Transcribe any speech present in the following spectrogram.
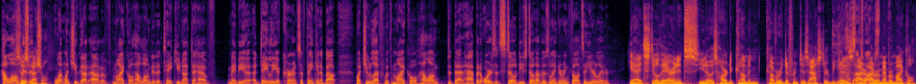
How long So did special. It, on- once you got out of Michael, how long did it take you not to have maybe a, a daily occurrence of thinking about what you left with Michael? How long did that happen, or is it still? Do you still have those lingering thoughts a year later? Yeah, it's still there, and it's you know it's hard to come and cover a different disaster because that's I, I I remember Michael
